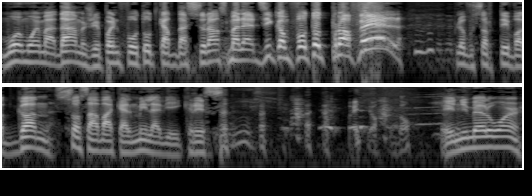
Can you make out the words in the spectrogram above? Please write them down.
Moi, moi, madame, j'ai pas une photo de carte d'assurance maladie comme photo de profil! Puis là, vous sortez votre gun, ça, ça va calmer la vieille Chris. Et numéro 1,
